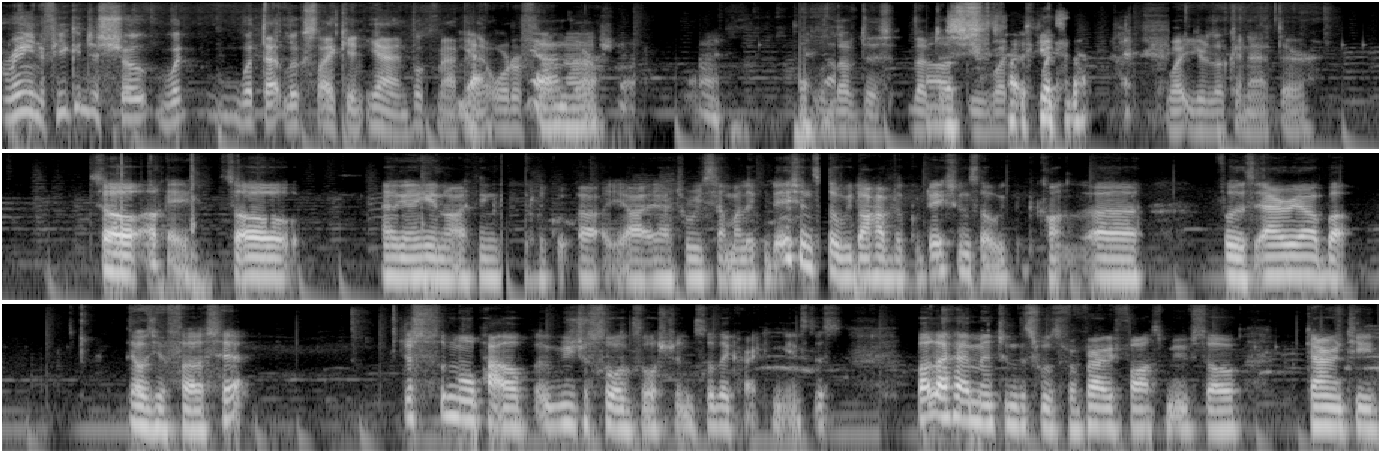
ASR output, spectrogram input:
Rain, if you can just show what what that looks like in yeah in bookmap yeah, in the order yeah, form no, there. I'd love to love to see what what, to what, you're looking at there. So okay, so again, you know, I think uh, yeah, I had to reset my liquidation, so we don't have liquidation, so we can't uh, for this area. But that was your first hit. Just some more power. We just saw exhaustion, so they're correcting against this. But like I mentioned, this was a very fast move, so guaranteed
